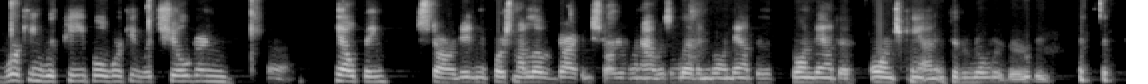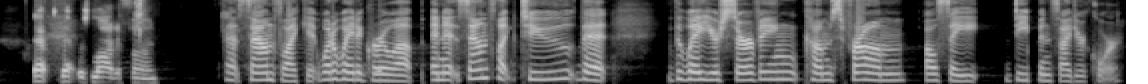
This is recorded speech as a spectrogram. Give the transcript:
working with people, working with children, uh, helping started, and of course, my love of driving started when I was 11, going down to going down to Orange County to the roller derby. that that was a lot of fun. That sounds like it. What a way to grow up! And it sounds like too that the way you're serving comes from, I'll say, deep inside your core.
